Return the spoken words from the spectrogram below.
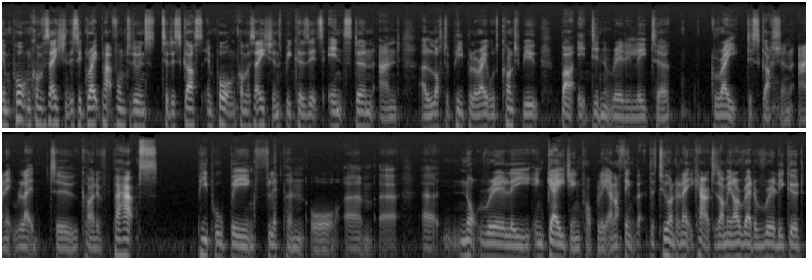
important conversations. It's a great platform to do to discuss important conversations because it's instant and a lot of people are able to contribute, but it didn't really lead to great discussion and it led to kind of perhaps people being flippant or um, uh, uh, not really engaging properly. And I think that the 280 characters, I mean, I read a really good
